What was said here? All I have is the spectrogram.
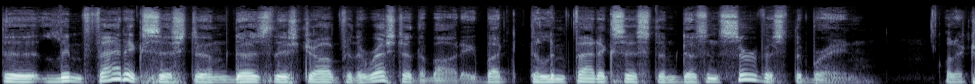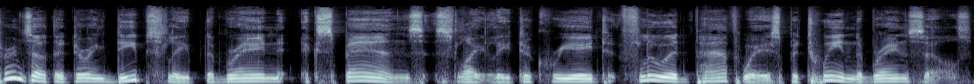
The lymphatic system does this job for the rest of the body, but the lymphatic system doesn't service the brain. Well, it turns out that during deep sleep, the brain expands slightly to create fluid pathways between the brain cells.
